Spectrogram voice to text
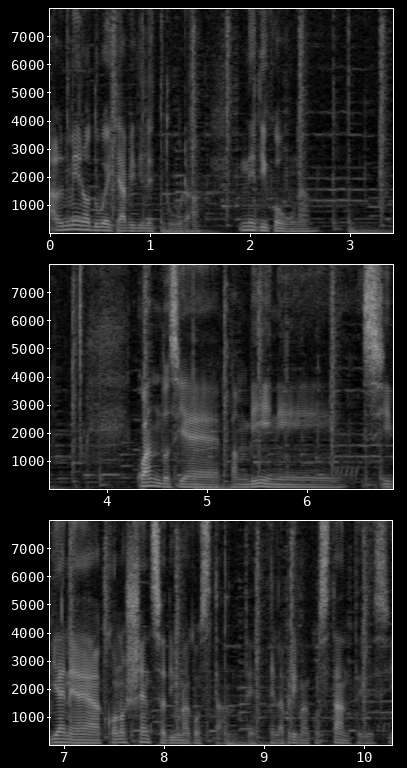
almeno due chiavi di lettura. Ne dico una. Quando si è bambini si viene a conoscenza di una costante e la prima costante che si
